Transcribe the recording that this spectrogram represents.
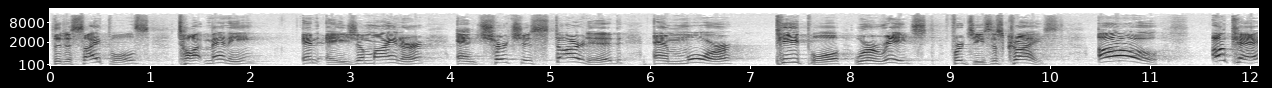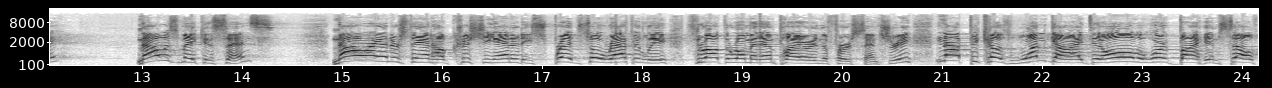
The disciples taught many in Asia Minor, and churches started, and more people were reached for Jesus Christ. Oh, okay. Now it's making sense. Now I understand how Christianity spread so rapidly throughout the Roman Empire in the first century. Not because one guy did all the work by himself,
